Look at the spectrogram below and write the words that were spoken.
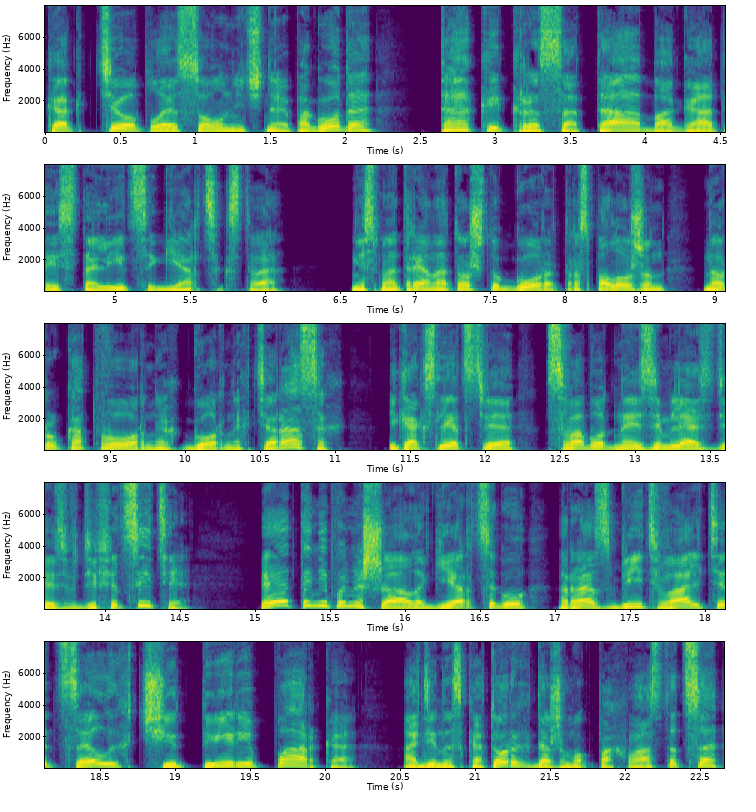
как теплая солнечная погода, так и красота богатой столицы герцогства. Несмотря на то, что город расположен на рукотворных горных террасах и, как следствие, свободная земля здесь в дефиците, это не помешало герцогу разбить в Альте целых четыре парка, один из которых даже мог похвастаться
